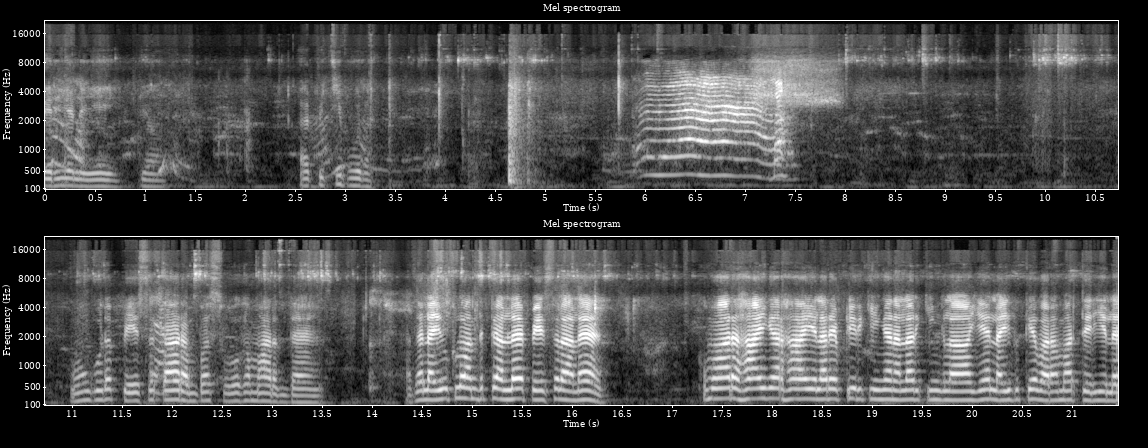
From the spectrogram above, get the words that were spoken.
தெரியலையே. அது பிச்சி பூ தான் உன் கூட பேசத்தான் ரொம்ப சோகமாக இருந்தேன். அதான் லைவுக்குள்ளே வந்துட்டேன்ல பேசலாம்ல. குமார் ஹாய்ங்க ஹாய். எல்லாரும் எப்படி இருக்கீங்க? நல்லா இருக்கீங்களா? ஏன் லைவுக்கே வர மாதிரி தெரியல.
